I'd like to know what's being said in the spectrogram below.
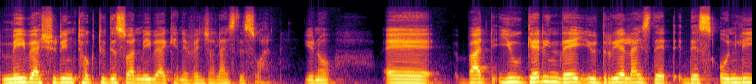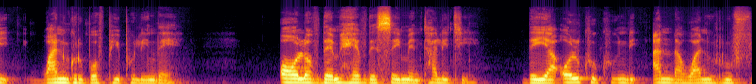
maybe I shouldn't talk to this one, maybe I can evangelize this one, you know. Uh, but you get in there, you'd realize that there's only one group of people in there. All of them have the same mentality. They are all cocooned under one roof,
